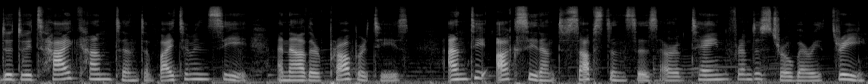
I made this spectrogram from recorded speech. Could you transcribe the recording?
Due to its high content of vitamin C and other properties, antioxidant substances are obtained from the strawberry tree,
